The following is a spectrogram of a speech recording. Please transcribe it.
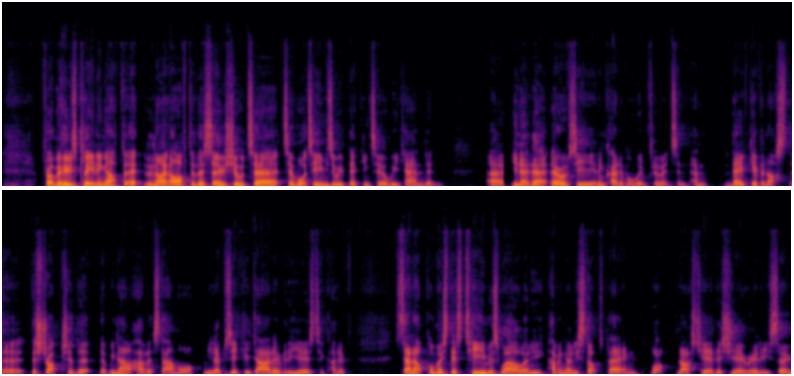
from who's cleaning up the night after the social to to what teams are we picking to a weekend, and uh, you know, they're they're obviously an incredible influence, and and they've given us the the structure that that we now have at Stanmore. You know, particularly Dad over the years to kind of set up almost this team as well. Only having only stopped playing well last year, this year really. So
